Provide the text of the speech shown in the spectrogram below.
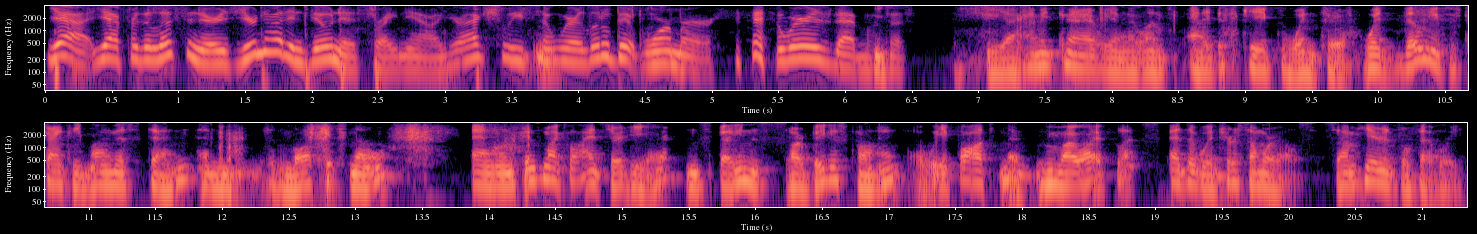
yeah, yeah. For the listeners, you're not in Vilnius right now. You're actually mm. somewhere a little bit warmer. Where is that, Mantas? Yeah, I'm in Canarian Islands. I escaped winter. With Vilnius is currently minus 10 and lots of snow. And since my clients are here, and Spain is our biggest client, we thought, my wife, let's spend the winter somewhere else. So I'm here until February.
